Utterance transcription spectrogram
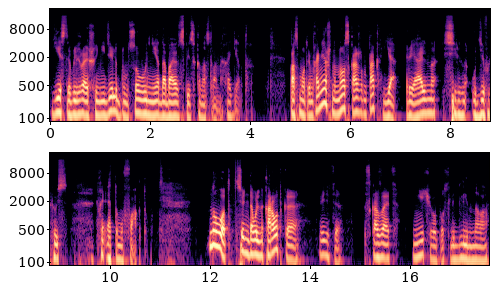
если в ближайшие недели Дунцову не добавят в список иностранных агентов. Посмотрим, конечно, но, скажем так, я реально сильно удивлюсь этому факту. Ну вот, сегодня довольно короткое, видите, сказать нечего после длинного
